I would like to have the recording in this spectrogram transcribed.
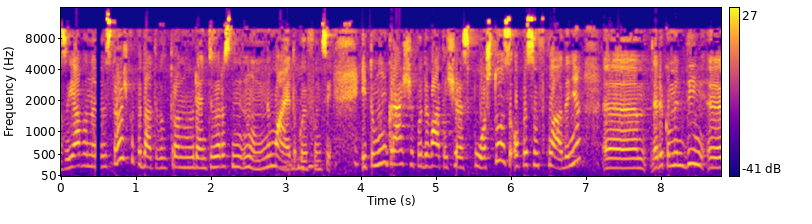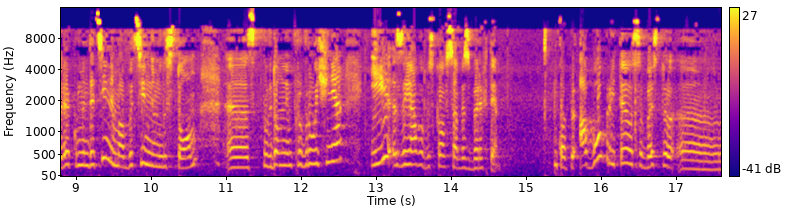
Заяву на строчку подати в електронному варіанті зараз ну, немає такої функції. І тому краще подавати через пошту з описом вкладення, е, е, рекомендаційним або цінним листом е, з повідомленням про вручення і заяву обов'язково в себе зберегти. Копію або прийти особисто е,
